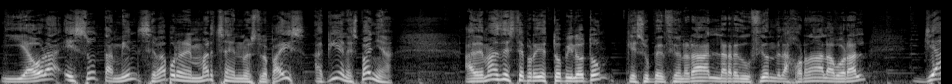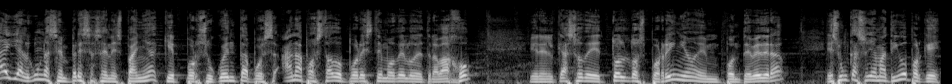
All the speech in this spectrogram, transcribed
y ahora eso también se va a poner en marcha en nuestro país, aquí en España. Además de este proyecto piloto, que subvencionará la reducción de la jornada laboral, ya hay algunas empresas en España que por su cuenta pues han apostado por este modelo de trabajo. En el caso de Toldos Porriño en Pontevedra, es un caso llamativo porque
